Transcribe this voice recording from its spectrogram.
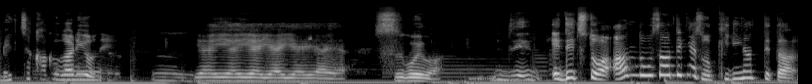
めっちゃ角刈りよね、うん。いやいやいやいやいやいやいやすごいわ。でえでちょっと安藤さん的にはその気になってた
